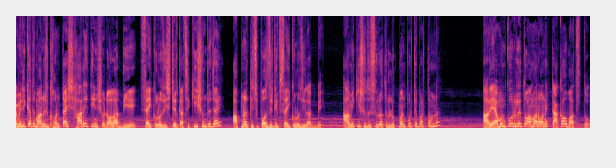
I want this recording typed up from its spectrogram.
আমেরিকাতে মানুষ ঘন্টায় সাড়ে তিনশো ডলার দিয়ে সাইকোলজিস্টের কাছে কি শুনতে যায়? আপনার কিছু পজিটিভ সাইকোলজি লাগবে। আমি কি শুধু সুরাতুল লুকমান পড়তে পারতাম না? আরে এমন করলে তো আমার অনেক টাকাও বাঁচত,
